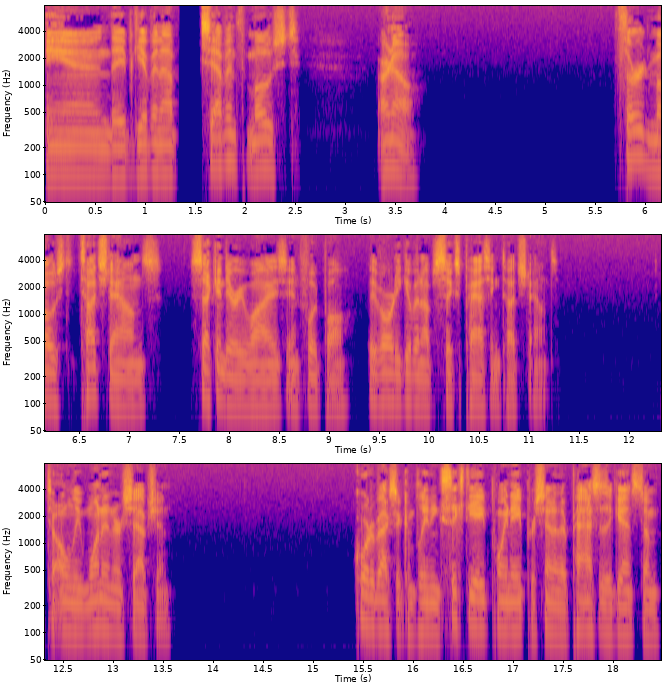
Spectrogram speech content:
And they've given up seventh most, or no, third most touchdowns secondary wise in football. They've already given up six passing touchdowns to only one interception. Quarterbacks are completing 68.8% of their passes against them.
